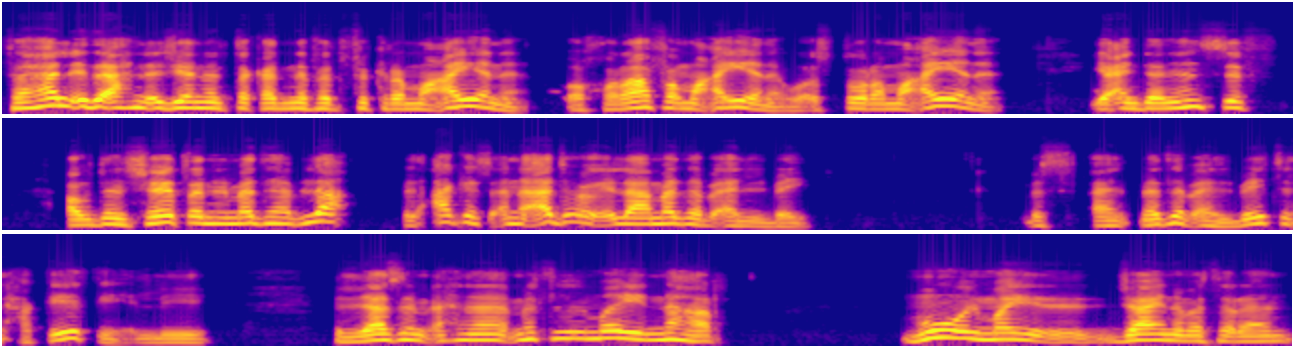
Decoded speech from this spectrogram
فهل إذا إحنا جينا انتقدنا فكرة معينة وخرافة معينة وأسطورة معينة يعني بدنا ننسف أو بدنا نشيطن المذهب؟ لا بالعكس أنا أدعو إلى مذهب أهل البيت. بس مذهب أهل البيت الحقيقي اللي, اللي لازم إحنا مثل المي النهر. مو المي جاينا مثلا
